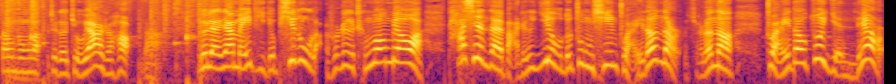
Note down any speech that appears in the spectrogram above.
当中了。这个九月二十号啊。有两家媒体就披露了，说这个陈光标啊，他现在把这个业务的重心转移到哪儿去了呢？转移到做饮料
